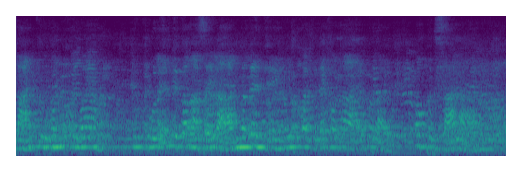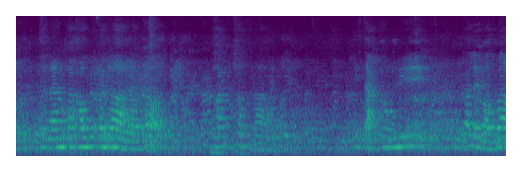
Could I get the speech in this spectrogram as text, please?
หลานครูเขาไม่ค่อยว่างคือครูเล่นเนี่ยต้องอาศัยหลานมาเล่นเองไม่ค่อยจะได้เข้าท่าเท่าไหร่ต้องปรึกษาหลาน ฉะนั้นถ้าเขาไม่ค่อยว่าเราก็พักชั่วคราวที่จากตรงนี้ก็เลยบอกว่า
